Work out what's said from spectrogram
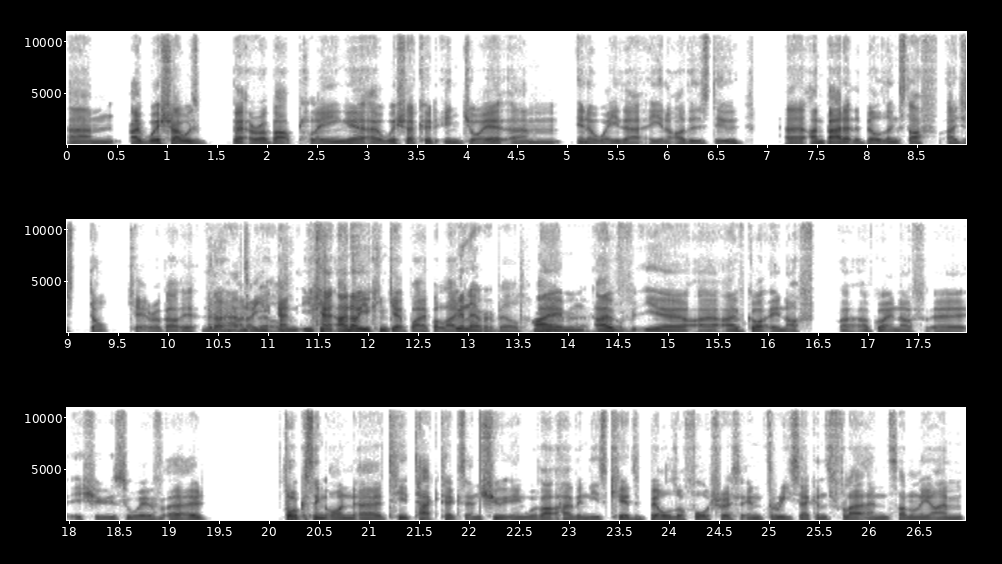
Um i wish i was better about playing it. I wish i could enjoy it um in a way that you know others do. Uh, i'm bad at the building stuff. I just don't care about it. You don't Um, have i to know you build. can you can i know you can get by but like we never build. We I'm ever I've build. yeah I, I've got enough uh, I've got enough uh, issues with uh, focusing on uh, t- tactics and shooting without having these kids build a fortress in three seconds flat and suddenly I'm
